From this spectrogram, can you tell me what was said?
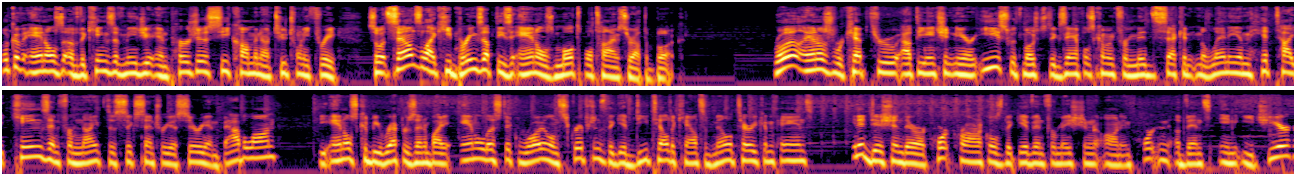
Book of Annals of the Kings of Media and Persia. See comment on 223. So it sounds like he brings up these annals multiple times throughout the book. Royal annals were kept throughout the ancient Near East, with most examples coming from mid second millennium Hittite kings and from 9th to 6th century Assyria and Babylon. The annals could be represented by annalistic royal inscriptions that give detailed accounts of military campaigns. In addition, there are court chronicles that give information on important events in each year.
